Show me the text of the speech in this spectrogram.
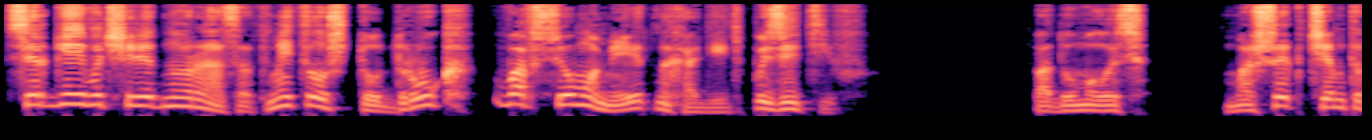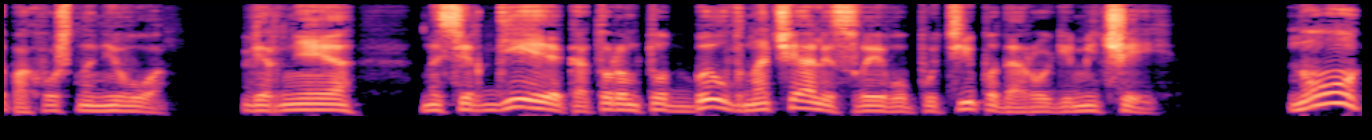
Сергей в очередной раз отметил, что друг во всем умеет находить позитив. Подумалось, Машек чем-то похож на него. Вернее, на Сергея, которым тот был в начале своего пути по дороге мечей. Ну,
